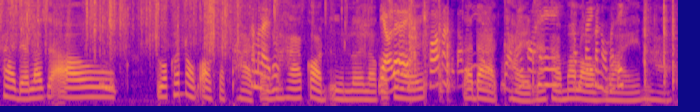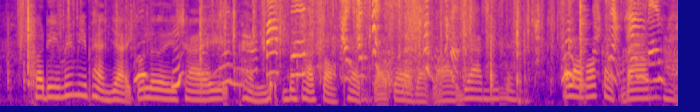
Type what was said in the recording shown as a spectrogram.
ค่ะเดี๋ยวเราจะเอาตัวขนมออกจากถาดกันนะคะ ก่อนอื่นเลยเราก็ใช้กระดาษไขนะคะมารองไว้นะคะ พอดีไม่มีแผ่นใหญ่ก็เลยใช้แผ่นเล็กนะคะสองแผ่นก็จะแบบว่ายากนิดนึงแล้วเราก็กลับด้านค่ะ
